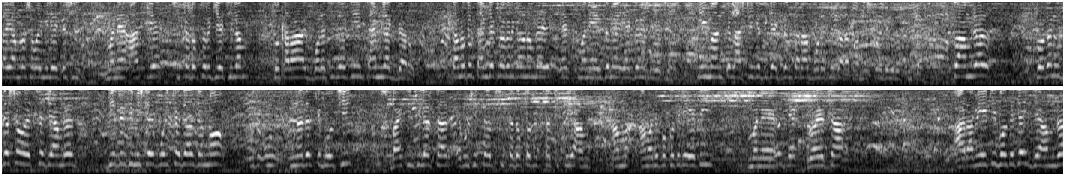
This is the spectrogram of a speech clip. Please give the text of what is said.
তাই আমরা সবাই মিলে এটা মানে আজকে শিক্ষা দপ্তরে গিয়েছিলাম। তো তারা বলেছে যে, কি টাইম লাগবে আরও তো তো টাইম হবে না, কারণ আমরা এক মানে এক্সামে এক্সাম এসে গেছি। এই মান্থে লাস্ট উইকের দিকে এক্সাম তারা বলেছে, তারা পাবলিশ করে দেবে তো আমরা প্রধান উদ্দেশ্য হচ্ছে যে আমরা দ্বিতীয় সেমিস্টারের পরীক্ষা দেওয়ার জন্য উনাদেরকে বলছি ভাইস চ্যান্সেলর স্যার এবং শিক্ষা শিক্ষা দপ্তরের কাছে থেকে আম- আম- আমাদের পক্ষ থেকে এটি মানে রয়েছে। আর আমি এটি বলতে চাই যে আমরা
